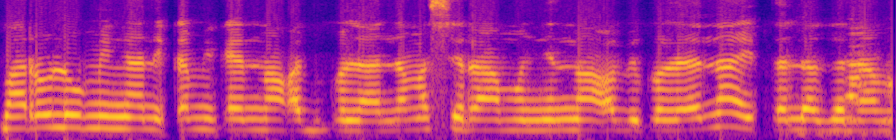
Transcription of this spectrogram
Marulumi nga ni kami kayo mga kabikulana. Masiramon yun mga kabikulana. Ay talaga naman.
